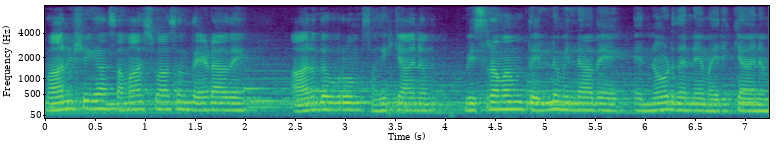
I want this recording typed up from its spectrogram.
മാനുഷിക സമാശ്വാസം തേടാതെ ആനന്ദപൂർവം സഹിക്കാനും വിശ്രമം തെല്ലുമില്ലാതെ എന്നോട് തന്നെ മരിക്കാനും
